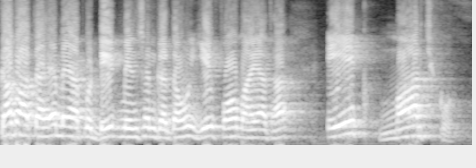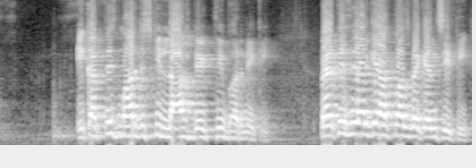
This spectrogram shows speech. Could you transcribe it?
कब आता है? मैं आपको डेट मेंशन करता हूँ। यह फॉर्म आया था एक मार्च को। 31 मार्च इसकी लास्ट डेट थी भरने की। पैंतीस हज़ार के आसपास वैकेंसी थी।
